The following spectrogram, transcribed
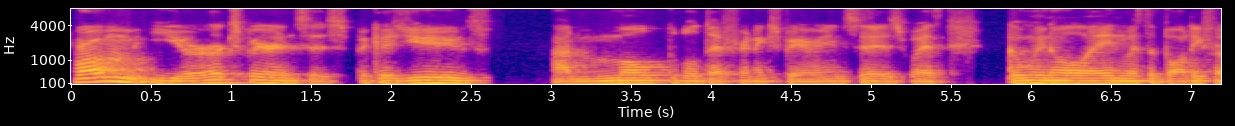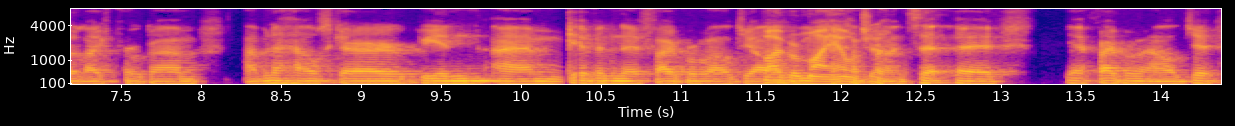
from your experiences, because you've had multiple different experiences with going all in with the Body for Life program, having a health scare, being um, given the fibromyalgia. Fibromyalgia. Uh, yeah, fibromyalgia.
